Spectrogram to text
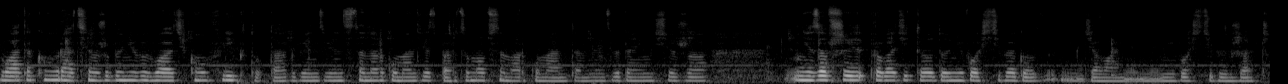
była taką racją, żeby nie wywołać konfliktu, tak? Więc, więc ten argument jest bardzo mocnym argumentem, więc wydaje mi się, że nie zawsze prowadzi to do niewłaściwego działania, nie, niewłaściwych rzeczy.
